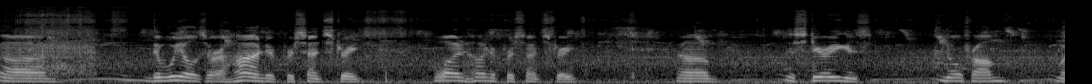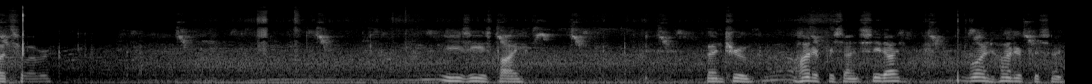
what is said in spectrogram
Um, the wheels are 100% straight. 100% straight. Um, the steering is no problem whatsoever. Easy as pie been true. 100%. See that? 100%.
